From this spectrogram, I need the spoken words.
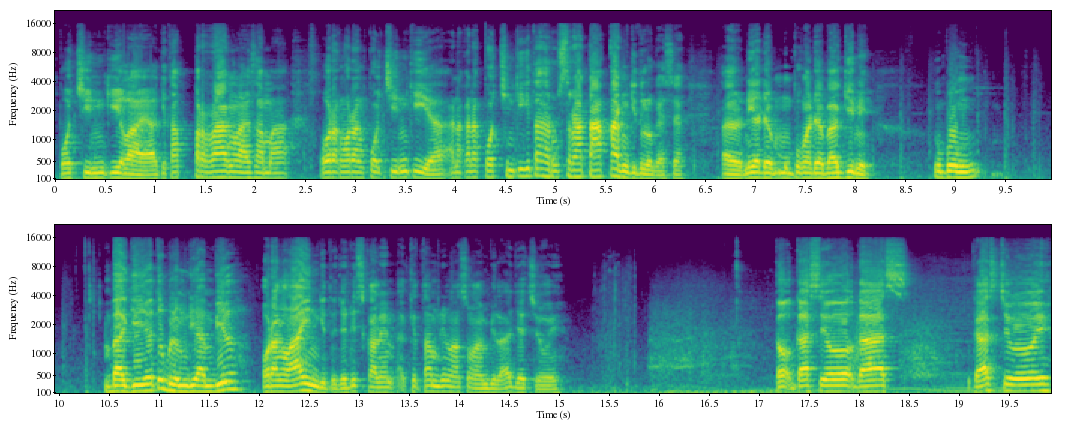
Pochinki lah ya. Kita perang lah sama orang-orang Pochinki ya. Anak-anak Pochinki kita harus ratakan gitu loh guys ya. Uh, ini ada mumpung ada bagi nih. Mumpung baginya tuh belum diambil orang lain gitu. Jadi sekalian kita mending langsung ambil aja cuy. Yuk gas yuk gas. Gas cuy.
